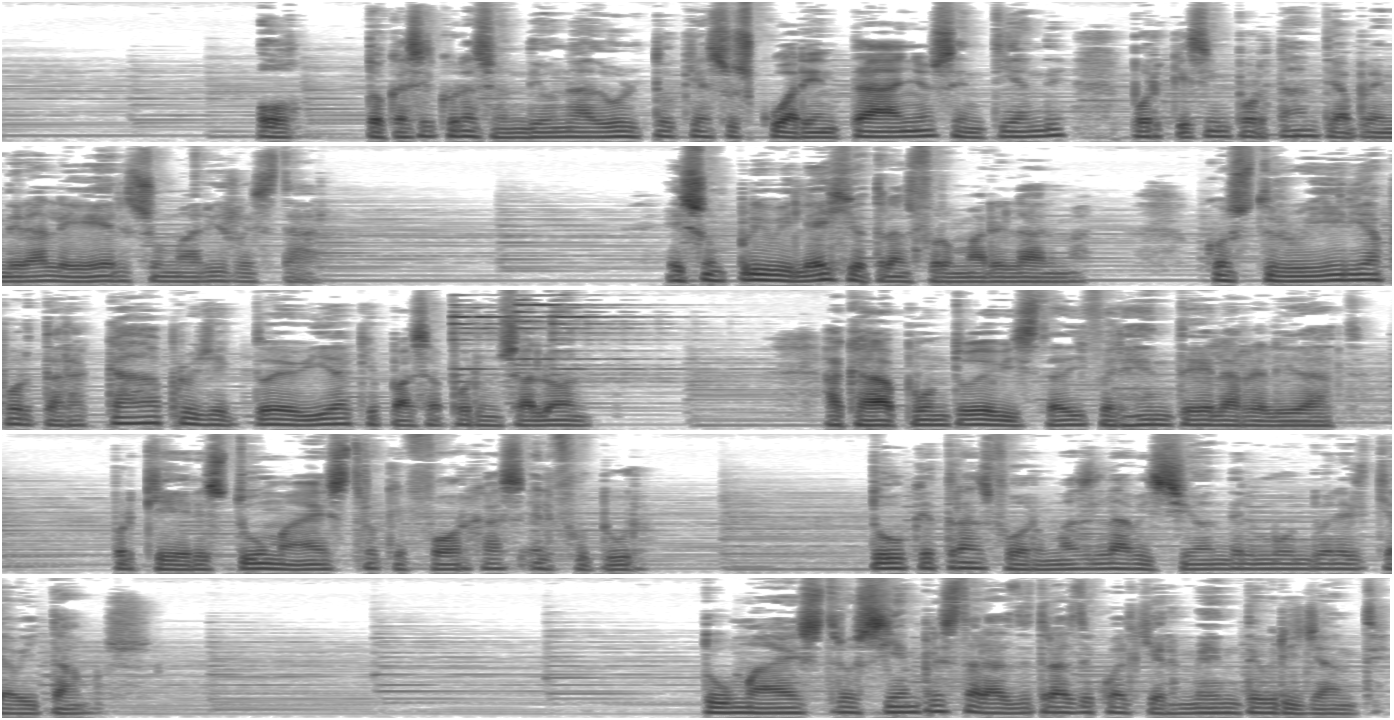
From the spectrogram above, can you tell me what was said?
O tocas el corazón de un adulto que a sus 40 años entiende por qué es importante aprender a leer, sumar y restar. Es un privilegio transformar el alma, construir y aportar a cada proyecto de vida que pasa por un salón, a cada punto de vista diferente de la realidad, porque eres tú, maestro, que forjas el futuro tú que transformas la visión del mundo en el que habitamos. Tú, maestro, siempre estarás detrás de cualquier mente brillante,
